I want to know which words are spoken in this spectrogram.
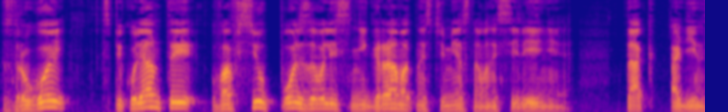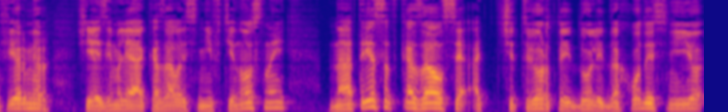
С другой, спекулянты вовсю пользовались неграмотностью местного населения. Так, один фермер, чья земля оказалась нефтеносной, наотрез отказался от четвертой доли дохода с нее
